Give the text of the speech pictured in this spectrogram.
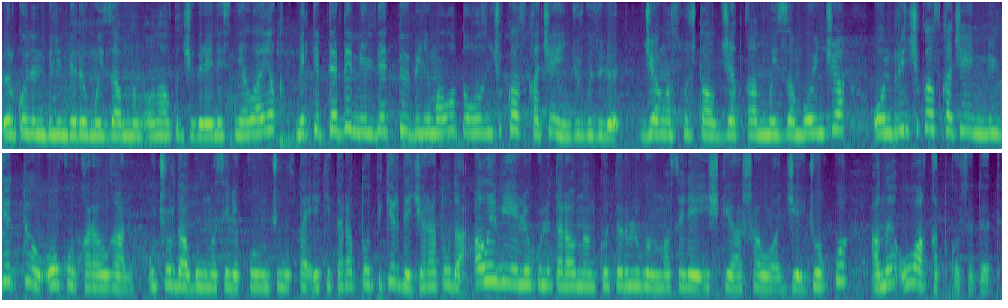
Өлкөнүн билим берүү мыйзамынын он алтынчы беренесине ылайык мектептерде милдеттүү билим алуу тогузунчу класска чейин жүргүзүлөт. Жаңы сунушталып жаткан мыйзам боюнча он биринчи класска чейин милдеттүү окуу каралган. Учурда бул маселе коомчулукта эки тараптуу пикирди жаратууда. Ал эми эл өкүлү тарабынан көтөрүлгөн маселе ишке ашабы же жокпу аны убакыт көрсөтөт.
